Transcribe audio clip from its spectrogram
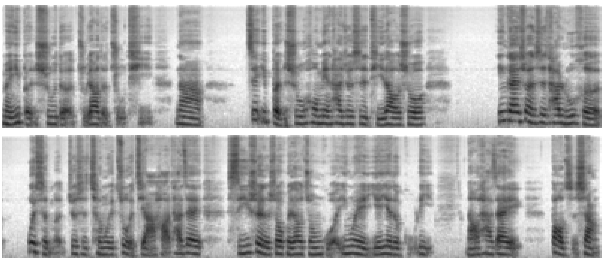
每一本书的主要的主题。那这一本书后面，他就是提到说，应该算是他如何、为什么就是成为作家哈。他在十一岁的时候回到中国，因为爷爷的鼓励，然后他在报纸上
